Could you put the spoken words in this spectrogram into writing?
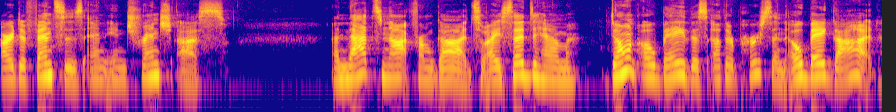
our defenses and entrench us. And that's not from God. So I said to him, Don't obey this other person, obey God.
